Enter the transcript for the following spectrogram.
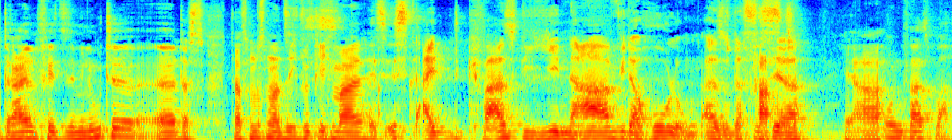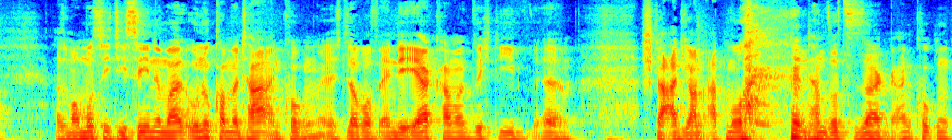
43. Minute, äh, das, das muss man sich wirklich mal. Es ist ein, quasi die Jena-Wiederholung. Also das Fast. ist ja, Ja. unfassbar. Also man muss sich die Szene mal ohne Kommentar angucken. Ich glaube, auf NDR kann man sich die äh, Stadion-Atmo dann sozusagen angucken,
